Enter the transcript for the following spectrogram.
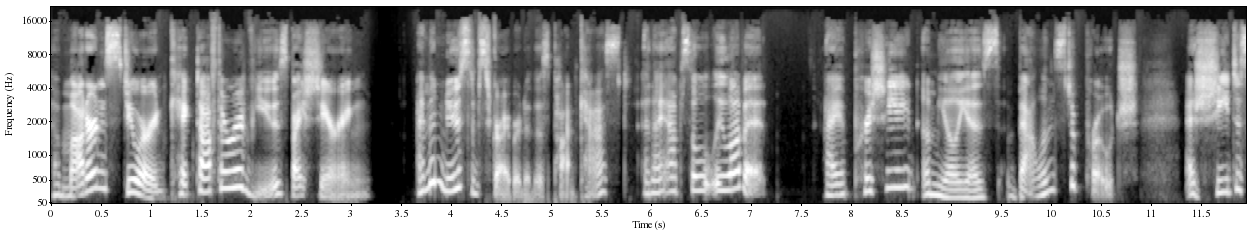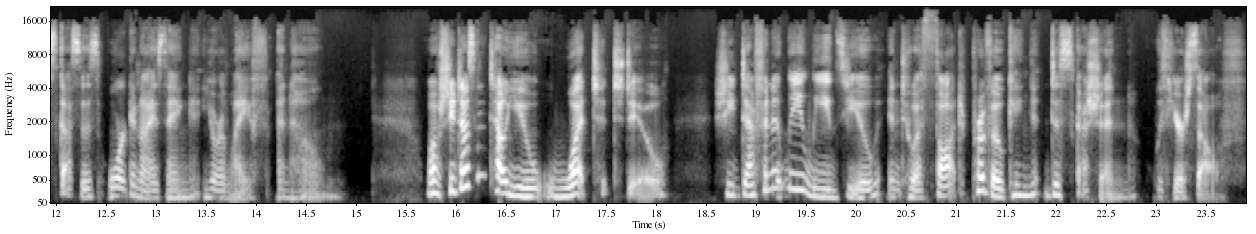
The Modern Steward kicked off the reviews by sharing I'm a new subscriber to this podcast, and I absolutely love it. I appreciate Amelia's balanced approach as she discusses organizing your life and home. While she doesn't tell you what to do, she definitely leads you into a thought provoking discussion with yourself.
